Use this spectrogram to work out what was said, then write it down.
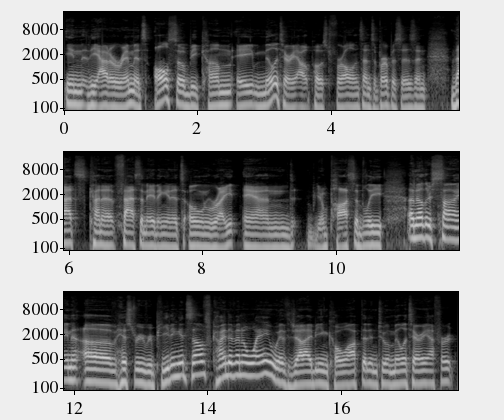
in the Outer Rim, it's also become a military outpost for all intents and purposes, and that's kind of fascinating in its own right, and you know, possibly another sign of history repeating itself, kind of in a way, with Jedi being co-opted into a military effort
